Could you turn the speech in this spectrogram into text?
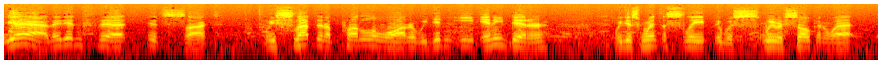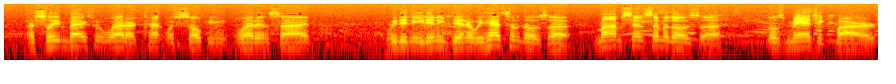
Yeah, they didn't fit. It sucked. We slept in a puddle of water. We didn't eat any dinner. We just went to sleep. It was we were soaking wet. Our sleeping bags were wet. Our tent was soaking wet inside. We didn't eat any dinner. We had some of those. Uh, Mom sent some of those uh, those magic bars.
